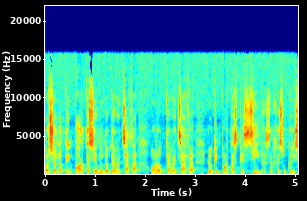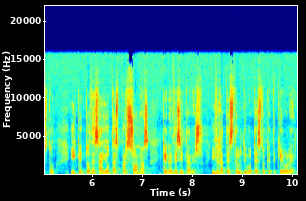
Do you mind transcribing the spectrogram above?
Por eso no te importa si el mundo te rechaza o no te rechaza. Lo que importa es que sigas a Jesucristo y que entonces hay otras personas que necesitan eso. Y fíjate este último texto que te quiero leer.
